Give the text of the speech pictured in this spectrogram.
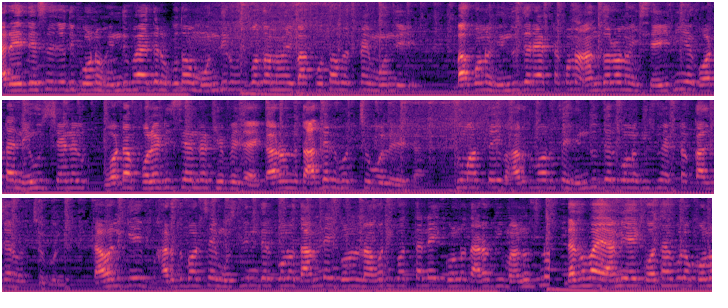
আর এই দেশে যদি কোনো হিন্দু ভাইদের কোথাও মন্দির উদ্বোধন হয় বা কোথাও একটাই মন্দির বা কোনো হিন্দুদের একটা কোনো আন্দোলন হয়, সেই নিয়ে গোটা নিউজ চ্যানেল গোটা পলিটিশিয়ানরা খেপে যায়। কারণ তাদের হচ্ছে বলে এটা। শুধুমাত্র এই ভারতবর্ষে হিন্দুদের কোনো কিছু একটা কালচার হচ্ছে বলে। তাহলে কি এই ভারতবর্ষে মুসলিমদের কোনো দাম নেই, কোনো নাগরিকত্ব নেই, কোনো তারও কি মানুষ নয়? দেখো ভাই, আমি এই কথাগুলো, কোনো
